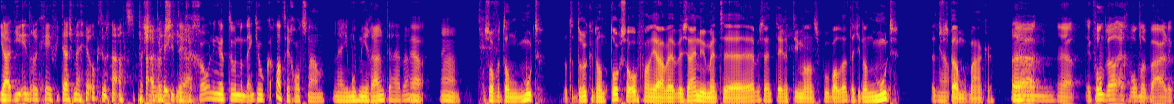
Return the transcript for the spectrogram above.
Ja, die indruk geeft Vitesse mij ook de laatste Als je paar dat ook weken. ziet ja. tegen Groningen toen, dan denk je, hoe kan dat in godsnaam? Nee, je moet meer ruimte hebben. Ja. Ja. Alsof het dan moet. Dat de druk er dan toch zo op van, ja, we, we zijn nu met, eh, we zijn tegen tien man aan het voetballen. Dat je dan moet het Ja. spel moet maken. Ja, Ehm, ja, ik vond het wel echt wonderbaarlijk.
